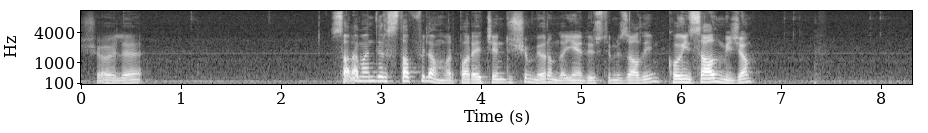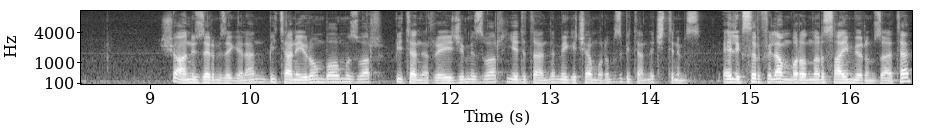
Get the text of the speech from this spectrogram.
Şöyle. Salamander staff falan var. Para edeceğini düşünmüyorum da yine de üstümüze alayım. Coins almayacağım. Şu an üzerimize gelen bir tane Iron Bow'umuz var. Bir tane Rage'imiz var. 7 tane de Mega Chamber'ımız. Bir tane de Chitin'imiz. Elixir falan var onları saymıyorum zaten.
